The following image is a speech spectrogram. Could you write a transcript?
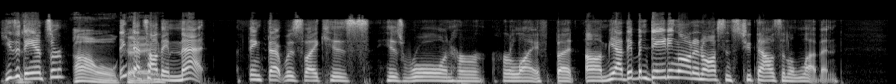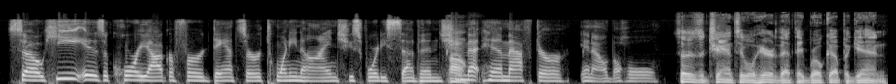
He's a dancer. oh, okay. I think that's how they met. I think that was like his his role in her her life. But um, yeah, they've been dating on and off since 2011. So he is a choreographer, dancer, 29. She's 47. She oh. met him after, you know, the whole. So there's a chance he will hear that they broke up again.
